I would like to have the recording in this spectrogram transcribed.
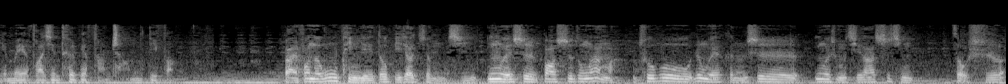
也没有发现特别反常的地方。摆放的物品也都比较整齐，因为是报失踪案嘛，初步认为可能是因为什么其他事情走失了。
